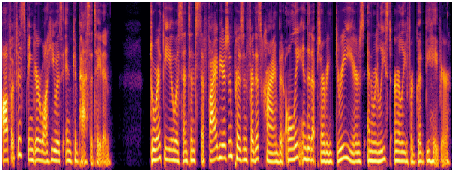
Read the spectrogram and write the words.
off of his finger while he was incapacitated. Dorothea was sentenced to five years in prison for this crime, but only ended up serving three years and released early for good behavior.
